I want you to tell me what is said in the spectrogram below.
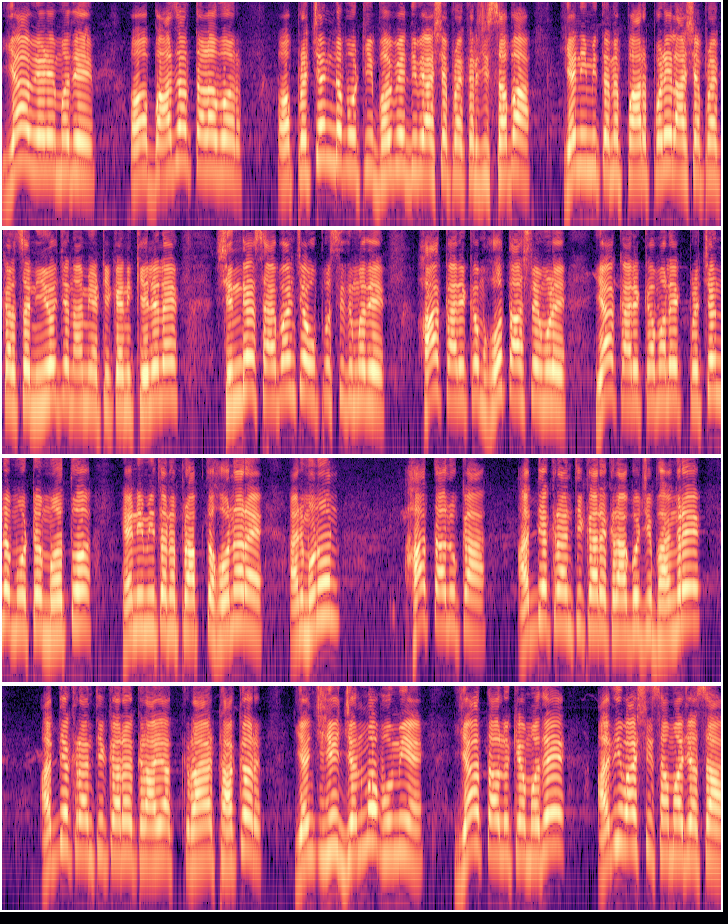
या वेळेमध्ये बाजार तळावर प्रचंड मोठी भव्य दिव्य अशा प्रकारची सभा या निमित्तानं पार पडेल. अशा प्रकारचं नियोजन आम्ही या ठिकाणी केलेलं आहे. शिंदे साहेबांच्या उपस्थितीमध्ये हा कार्यक्रम होत असल्यामुळे या कार्यक्रमाला एक प्रचंड मोठं महत्त्व ह्या निमित्तानं प्राप्त होणार आहे. आणि म्हणून हा तालुका आद्य क्रांतिकारक राघोजी भांगरे आद्य क्रांतिकारक राया राया ठाकर यांची ही जन्मभूमी आहे. या तालुक्यामध्ये आदिवासी समाजाचा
